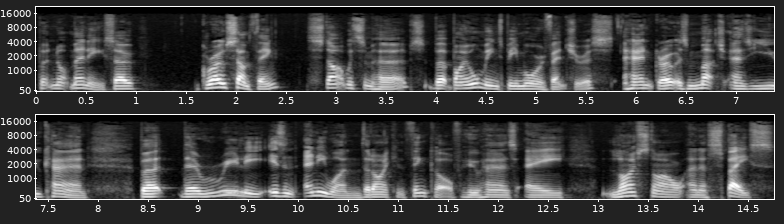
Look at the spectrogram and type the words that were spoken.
but not many. So grow something, start with some herbs, but by all means be more adventurous and grow as much as you can. But there really isn't anyone that I can think of who has a lifestyle and a space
